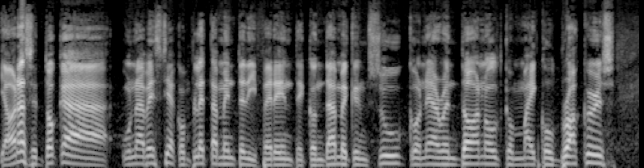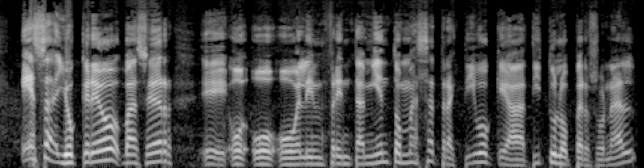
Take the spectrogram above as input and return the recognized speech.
Y ahora se toca una bestia completamente diferente, con Dame Su, con Aaron Donald, con Michael Brockers. Esa yo creo va a ser eh, o, o- o el enfrentamiento más atractivo que a título personal.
